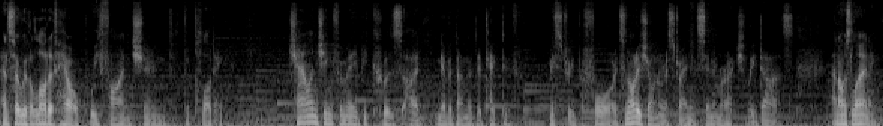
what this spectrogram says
And so with a lot of help, we fine-tuned the plotting. Challenging for me because I'd never done a detective mystery before. It's not a genre Australian cinema actually does. And I was learning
